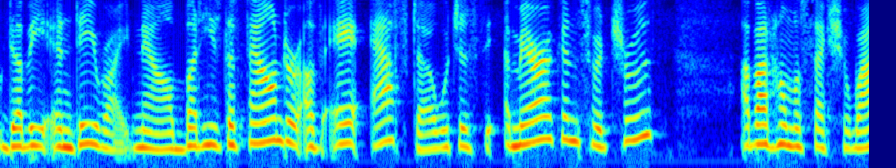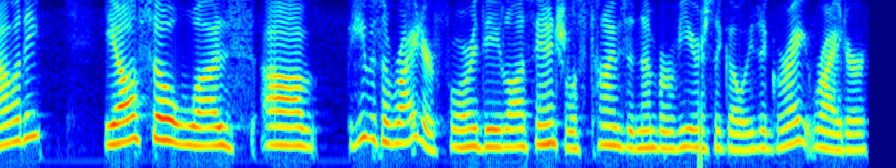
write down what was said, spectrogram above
WND right now, but he's the founder of AFTA, which is the Americans for Truth about homosexuality. He also was uh, he was a writer for the Los Angeles Times a number of years ago. He's a great writer.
